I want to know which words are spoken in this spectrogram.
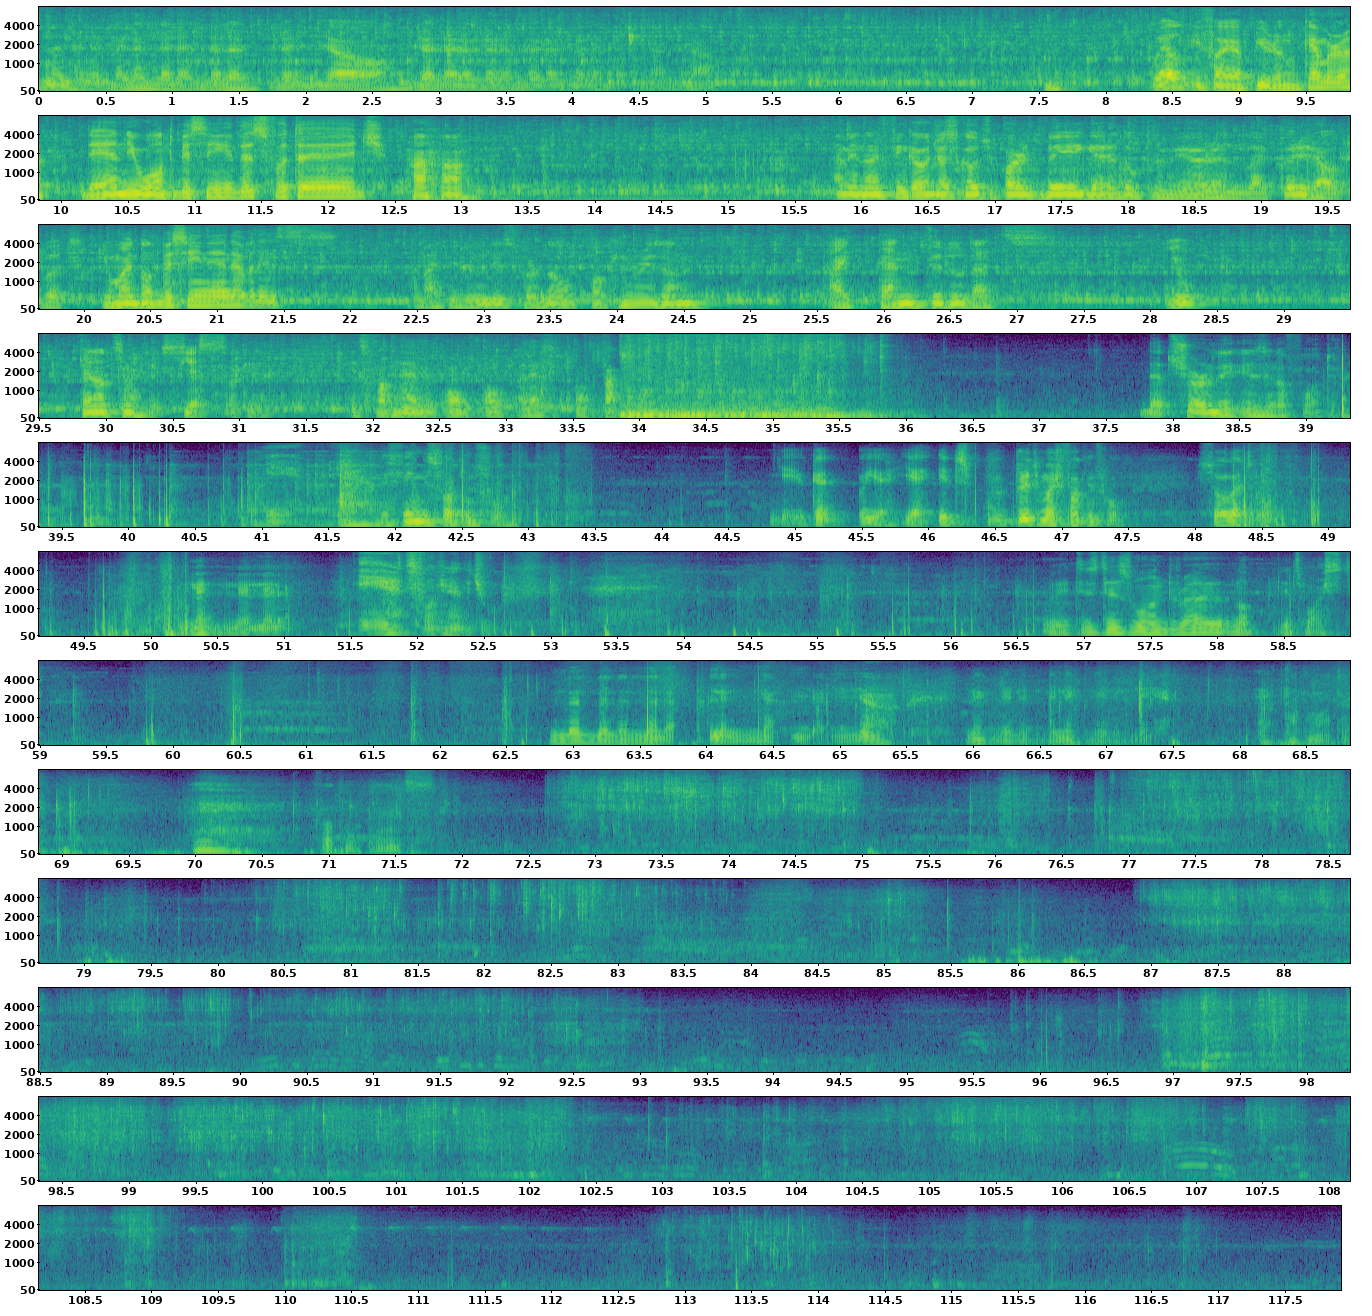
La la la la la la la la la la la la la Well, if I appear on camera, then you won't be seeing this footage. Haha. I mean, I think I'll just go to Pirate Bay, get Adobe Premiere and like cut it out, but you might not be seeing any of this. I might be doing this for no fucking reason. I tend to do that. You cannot see my face. Yes, okay. It's fucking heavy. Oh, oh, I left it. Oh, fuck. That surely is enough water. Yeah, yeah, the thing is fucking full. Yeah, you can. Oh, yeah, yeah, it's pretty much fucking full. So let's go. La, la, la, la. Yeah, it's fucking heavy. Wait, is this one dry? No, it's moist. La la la la la la la la la la la la la la la la Fucking water. Fucking plants.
